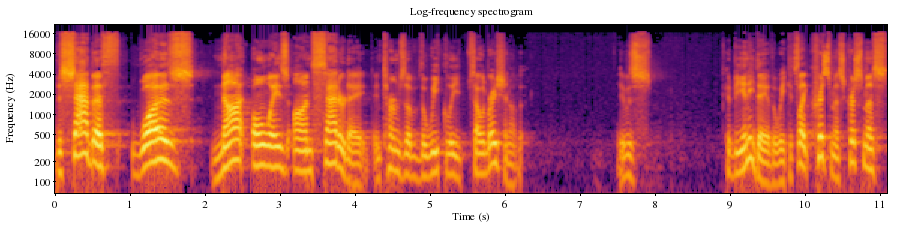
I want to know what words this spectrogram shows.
The Sabbath was not always on Saturday in terms of the weekly celebration of it. It was could be any day of the week. It's like Christmas. Christmas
